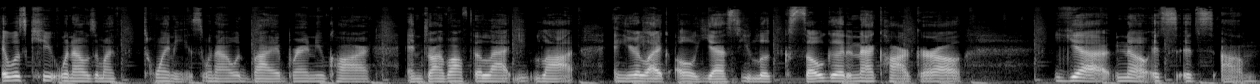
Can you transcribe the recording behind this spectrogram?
It was cute when I was in my 20s when I would buy a brand new car and drive off the lot, and you're like, "Oh, yes, you look so good in that car, girl." Yeah, no, it's it's um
